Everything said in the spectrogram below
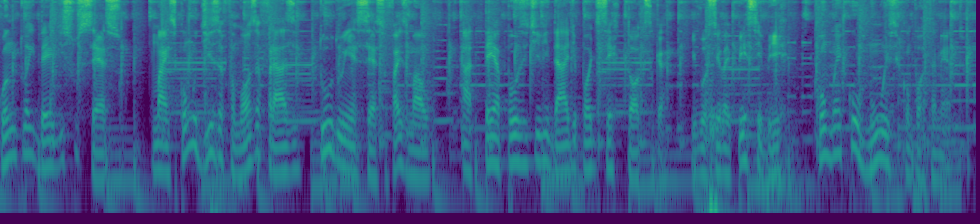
quanto a ideia de sucesso. Mas, como diz a famosa frase, tudo em excesso faz mal, até a positividade pode ser tóxica e você vai perceber como é comum esse comportamento.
